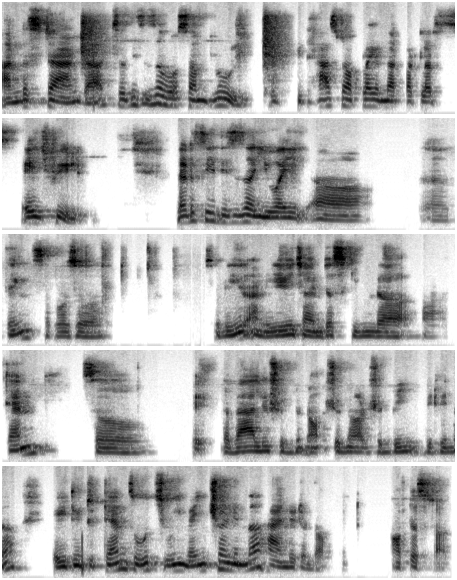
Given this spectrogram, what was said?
understand that. So this is a some rule. It, it has to apply in that particular age field. Let us see, this is a UI uh, uh, thing. Suppose, uh, so here and age, I'm just giving the uh, 10. So the value should not, should not, should be between the 18 to 10, so which we mentioned in the handwritten document. After start,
